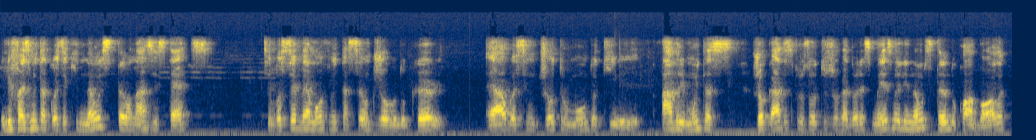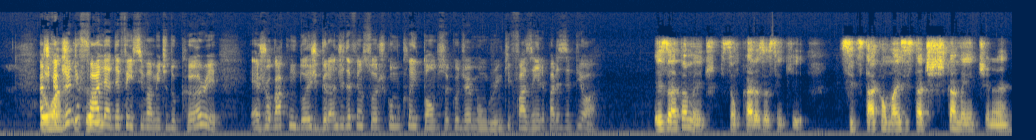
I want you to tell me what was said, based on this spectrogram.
ele faz muita coisa que não estão nas stats. Se você vê a movimentação de jogo do Curry, é algo assim de outro mundo que abre muitas jogadas para os outros jogadores, mesmo ele não estando com a bola. Acho que a grande que falha defensivamente do Curry é jogar com dois grandes defensores como o Clay Thompson e o Draymond Green que fazem ele parecer pior. Exatamente, que são caras assim que se destacam mais estatisticamente, né?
